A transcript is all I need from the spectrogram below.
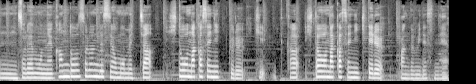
うんそれもね感動するんですよもうめっちゃ人を泣かせに来るきか人を泣かせに来てる番組ですね。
